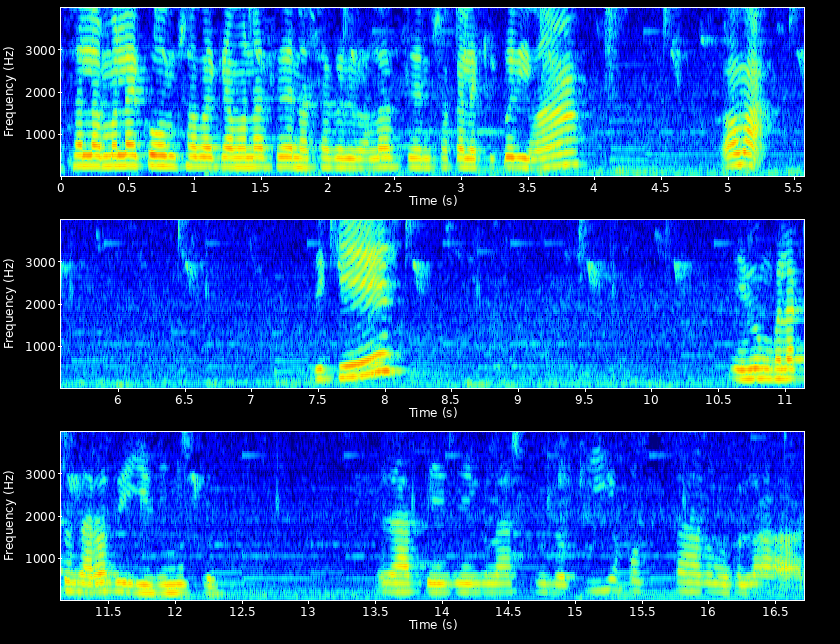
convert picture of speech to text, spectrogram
আসসালামু আলাইকুম, সবাই কেমন আছেন? আশা করি ভালো আছেন। সকালে কি করি, মা? ও, মা। দেখি। এই রুমগুলো একটু ঝাড়ো দিয়ে জিনিসের রাতে যেগুলো আসছিল, কি অবস্থা রুমগুলার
